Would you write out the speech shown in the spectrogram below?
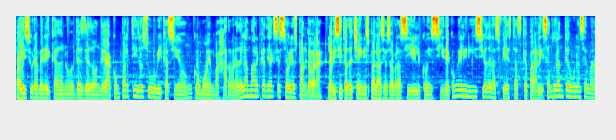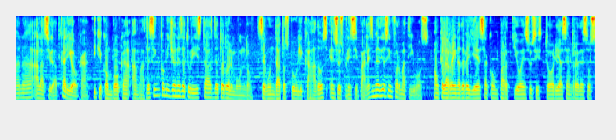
país suramericano desde donde ha compartido su ubicación como embajadora de la marca de accesorios Pandora. La visita de Chainis Palacios a Brasil coincide con el inicio de las fiestas que paralizan durante una semana a la ciudad carioca y que convoca a más de 5 millones de turistas de todo el mundo, según datos publicados en sus principales medios informativos. Aunque la reina de belleza compartió en sus historias en redes sociales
